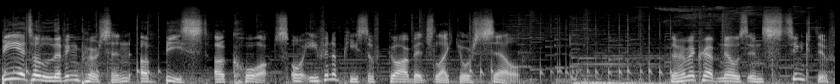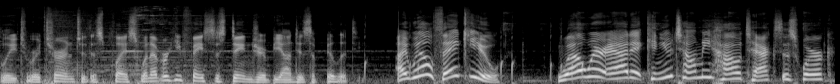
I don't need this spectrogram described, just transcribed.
Be it a living person, a beast, a corpse, or even a piece of garbage like yourself. The hermit crab knows instinctively to return to this place whenever he faces danger beyond his ability. I will, thank you! While we're at it, can you tell me how taxes work?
